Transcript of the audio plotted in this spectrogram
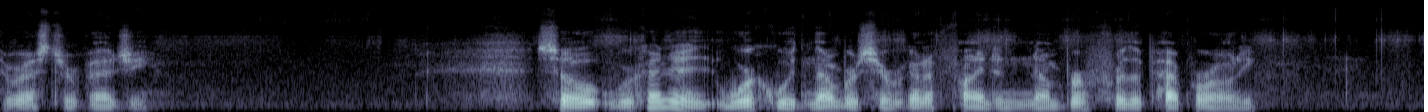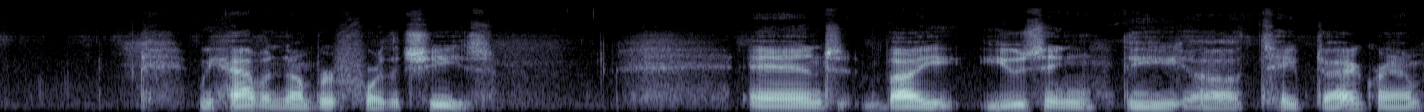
The rest are veggie. So we're going to work with numbers here. We're going to find a number for the pepperoni. We have a number for the cheese. And by using the uh, tape diagram,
